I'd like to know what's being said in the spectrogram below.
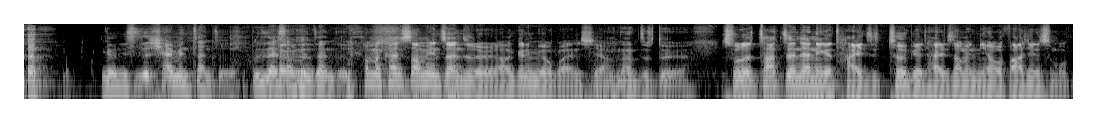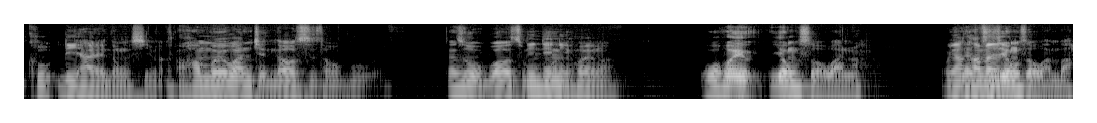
没有，你是在下面站着的，不是在上面站着的。他们看上面站着的人啊，跟你没有关系啊。那就对了。除了他站在那个台子特别台子上面，你还有发现什么酷厉害的东西吗？哦，他们会玩剪刀石头布，哎但是我不知道怎么丁。丁你会吗？我会用手玩了，我想他们那自己用手玩吧。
